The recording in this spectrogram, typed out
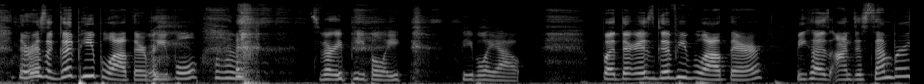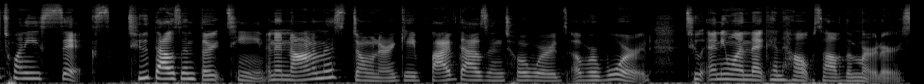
There is a good people out there, people. It's very peoply. peoply out. but there is good people out there because on December 26, 2013, an anonymous donor gave 5000 towards a reward to anyone that can help solve the murders.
